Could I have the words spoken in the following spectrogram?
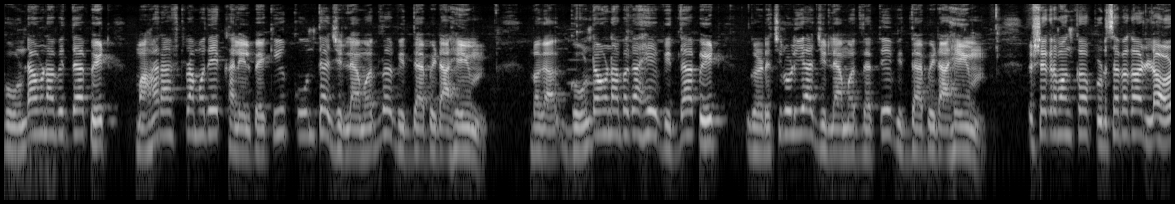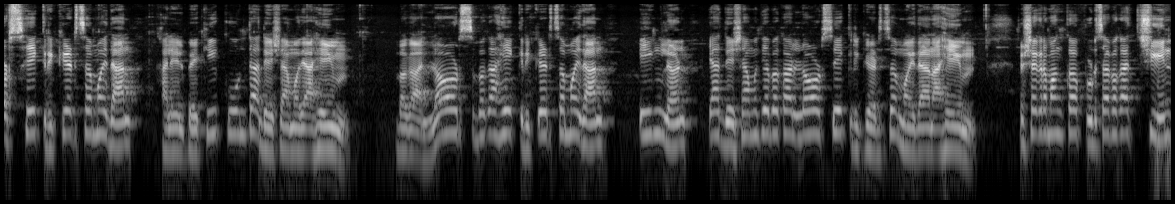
गोंडावणा विद्यापीठ महाराष्ट्रामध्ये खालीलपैकी कोणत्या जिल्ह्यामधलं विद्यापीठ आहे? बघा गोंडावणा बघा हे विद्यापीठ गडचिरोली या जिल्ह्यामधलं ते विद्यापीठ आहे. प्रश्न क्रमांक पुढचा बघा लॉर्ड्स हे क्रिकेटचं मैदान खालीलपैकी कोणत्या देशामध्ये आहे? बघा लॉर्ड्स बघा हे क्रिकेटचं मैदान इंग्लंड या देशामध्ये बघा लॉर्ड्स हे क्रिकेटचं मैदान आहे. प्रश्न क्रमांक पुढचा बघा चीन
